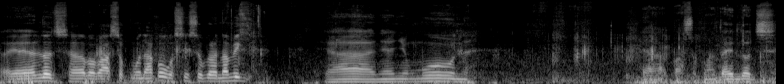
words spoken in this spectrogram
Kaya yan lods ah, papasok muna ako kasi sobrang lamig. Yan yan yung moon. Yan pasok muna tayo lods.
